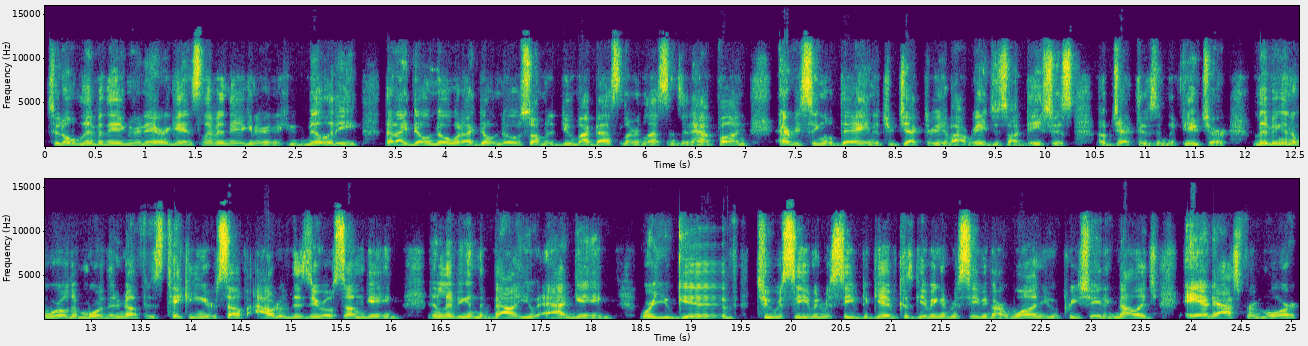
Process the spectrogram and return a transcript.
So don't live in the ignorant arrogance, live in the ignorant humility that I don't know what I don't know. So I'm going to do my best, learn lessons, and have fun every single day in a trajectory of outrageous, audacious objectives in the future. Living in a world of more than enough is taking yourself out of the zero sum game and living in the value add game where you give to receive and receive to give because giving and receiving are one. You appreciate, acknowledge, and ask for more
